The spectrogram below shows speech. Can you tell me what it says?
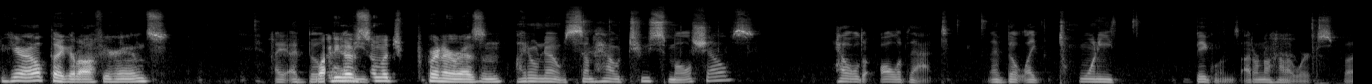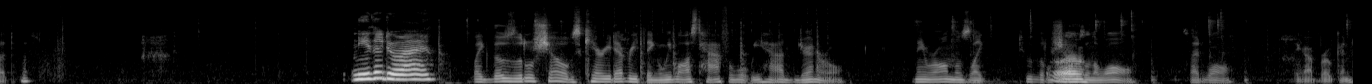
here, I'll take it off your hands. I, I built. Why do you have these- so much printer resin? I don't know. Somehow, two small shelves held all of that. I've built like twenty big ones. I don't know how that works, but Neither do I. like those little shelves carried everything. We lost half of what we had in general. And they were on those like two little shelves on the wall, side wall. They got broken.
